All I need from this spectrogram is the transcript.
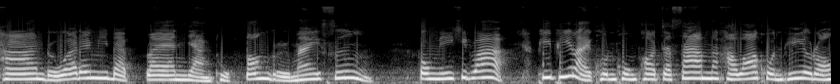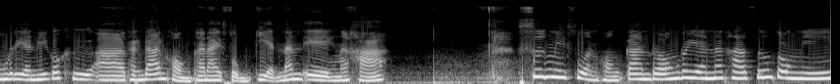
คาร หรือว่าได้มีแบบแปลนอย่างถูกต้องหรือไม่ซึ่ง ตรงนี้คิดว่าพี่ๆหลายคนคงพอจะทราบนะคะ ว่าคนที่ร้องเรียนนี้ก็คืออาทางด้านของทนายสมเกียรตินั่นเองนะคะ ซึ่งในส่วนของการร้องเรียนนะคะ ซึ่งตรงนี้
